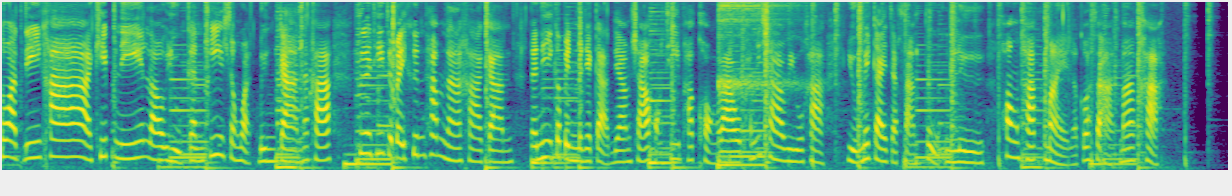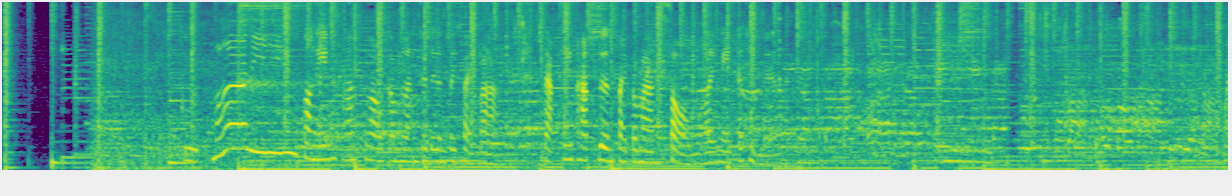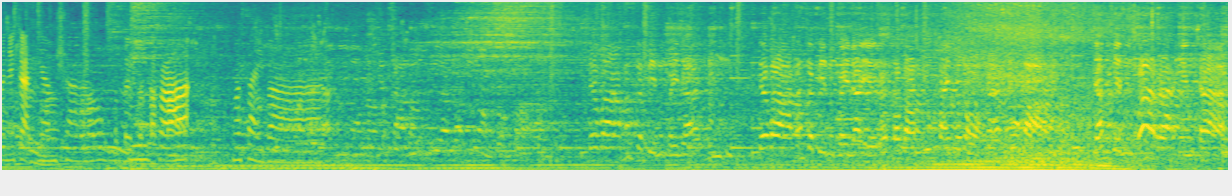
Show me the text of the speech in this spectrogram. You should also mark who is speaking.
Speaker 1: สวัสดีค่ะ คลิปนี้เราอยู่กันที่จังหวัดบึงกาฬนะคะ เพื่อที่จะไปขึ้นถ้ำนาคากัน และนี่ก็เป็นบรรยากาศยามเช้าของที่พักของเราพันิชาวิวค่ะ อยู่ไม่ไกลจากศาลปู่อือลือ ห้องพักใหม่แล้วก็สะอาดมากค่ะ Good morning ตอนนี้นะคะเรากำลังจะเดินไปใส่บาตรจากที่พักเดินไปประมาณ 200 เมตรก็ถึงแล้ว ยากาศยามเช้า มีพระมาใส่บาตร
Speaker 2: แต่ว่ามันจะเป็นไปได้ แต่ว่ามันจะเป็นไปได้รัฐบาลยุคใหม่ก็ออกนะผู้บ่าจัดเป็นวาระแห่งชาติ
